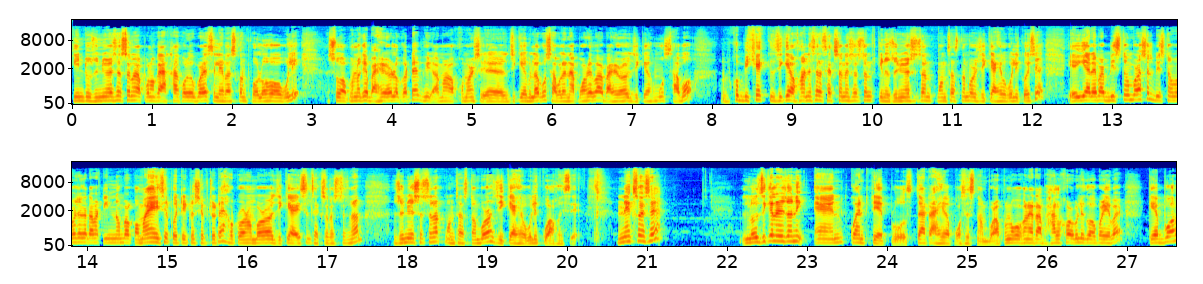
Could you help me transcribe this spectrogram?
কিন্তু জুনিয়ৰ ছেশ্যনত আপোনালোকে আশা কৰিব পাৰে চিলেবাছখন ফ'ল' হ'ব বুলি। চ' আপোনালোকে বাহিৰৰ লগতে আমাৰ অসমৰ জিকেবিলাকো চাবলৈ নাপাহৰিব আৰু বাহিৰৰ জিকেসমূহ চাব। খুব বিশেষ জিকে অহা নাছিল ছেকশ্যন এছিষ্টেণ্ট কিন্তু জুনিয়ৰ ছেশ্যন পঞ্চাছ নম্বৰ জিকে আহিব বুলি কৈছে। ইয়াত এবাৰ বিছ নম্বৰ আছিল বিছ নম্বৰ জেগাত আমাৰ তিনি নম্বৰ কমাই আহিছিল প্ৰত্যেকটো শ্বিফ্টতে সোতৰ নম্বৰৰ জিকে আহিছিল ছেকশ্যন এছিষ্টেণ্টত জুনিয়ৰ ছেশ্যনত পঞ্চাছ নম্বৰৰ জিকে আহিব বুলি কোৱা হৈছে। নেক্সট হৈছে logical reasoning and quantity approach তাত আহিব পঁচিছ নম্বৰ আপোনালোকৰ কাৰণে এটা ভাল খবৰ বুলি ক'ব পাৰি এবাৰ কেৱল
